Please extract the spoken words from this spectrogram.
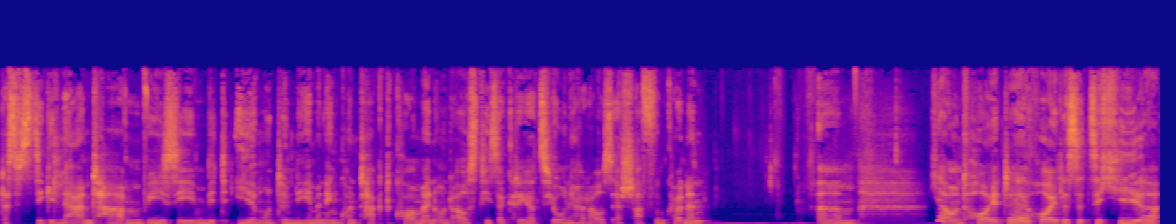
dass sie gelernt haben, wie sie mit ihrem Unternehmen in Kontakt kommen und aus dieser Kreation heraus erschaffen können. Ähm, ja, und heute, heute sitze ich hier,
